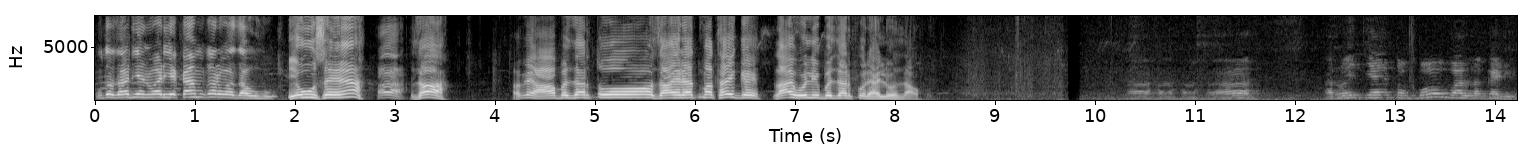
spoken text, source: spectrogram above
હું તો દાડિયાન વાડીએ કામ કરવા જાઉં છું. એવું છે હે? હા. જા. હવે આ બજાર તો જાહેરાતમાં થઈ ગઈ. લાય ઓલી બજાર પર હાલ્યો જાવ હા હા હા હા આ રોહિત તો બહુ વાર લગાડી.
